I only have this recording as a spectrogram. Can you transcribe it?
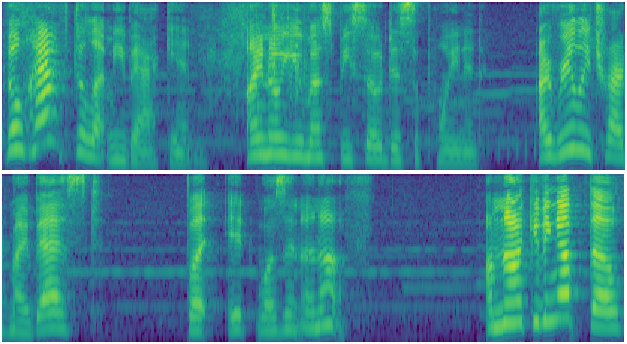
they'll have to let me back in. I know you must be so disappointed. I really tried my best, but it wasn't enough. I'm not giving up, though.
